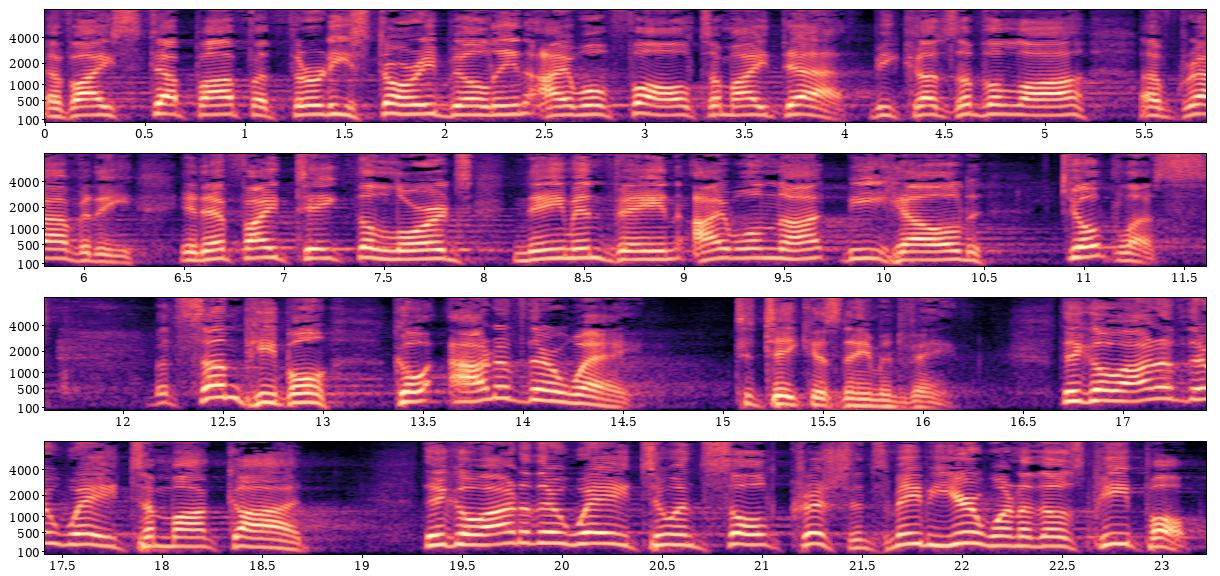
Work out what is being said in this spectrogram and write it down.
If I step off a 30 story building, I will fall to my death because of the law of gravity. And if I take the Lord's name in vain, I will not be held guiltless. But some people go out of their way to take his name in vain. They go out of their way to mock God. They go out of their way to insult Christians. Maybe you're one of those people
